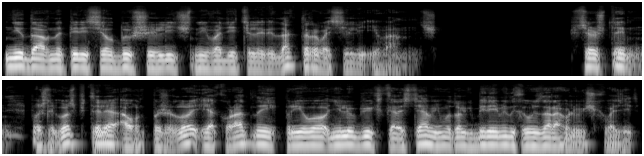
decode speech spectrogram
недавно пересел бывший личный водитель редактора Василий Иванович. Все ж ты после госпиталя, а он пожилой и аккуратный, при его нелюбви к скоростям ему только беременных и выздоравливающих возить.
